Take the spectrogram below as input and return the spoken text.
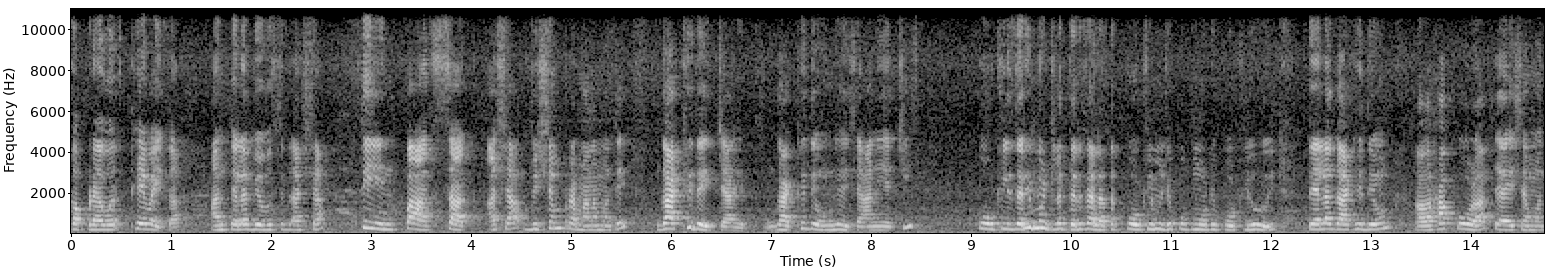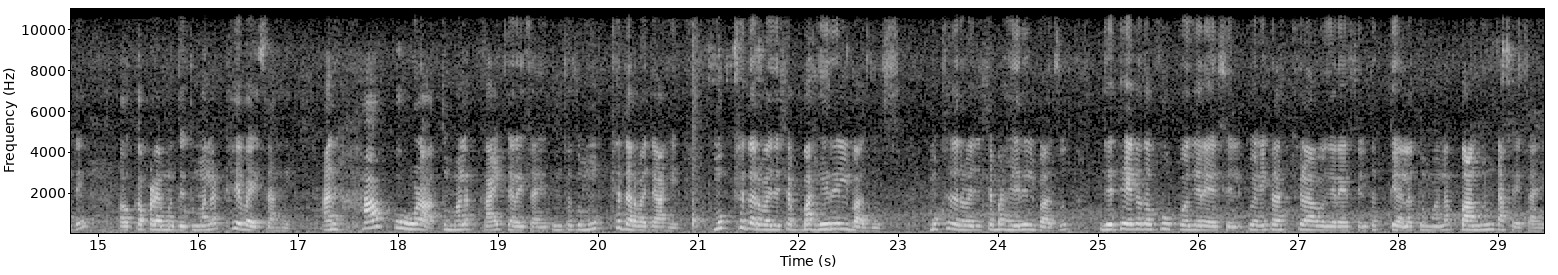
कपड्यावर ठेवायचा आणि त्याला व्यवस्थित अशा तीन पाच सात अशा विषम प्रमाणामध्ये गाठी द्यायच्या आहेत. गाठी देऊन घ्यायच्या आणि याची पोटली जरी म्हटलं तरी झालं आता पोटली म्हणजे खूप मोठी पोटली होईल. त्याला गाठी देऊन हा कोहळा त्या याच्यामध्ये कपड्यामध्ये तुम्हाला ठेवायचा आहे. आणि हा कोहळा तुम्हाला काय करायचा आहे? तुमचा जो मुख्य दरवाजा आहे मुख्य दरवाजाच्या बाहेरील बाजूस मुख्य दरवाजाच्या बाहेरील बाजूस जेथे एखादा खूप वगैरे असेल किंवा एखादा खिळा वगैरे असेल तर त्याला तुम्हाला बांधून टाकायचा आहे.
